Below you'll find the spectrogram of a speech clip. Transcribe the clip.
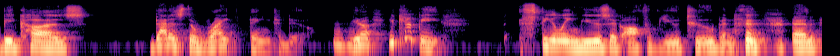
because that is the right thing to do. Mhm. You know, you can't be stealing music off of YouTube and and and,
